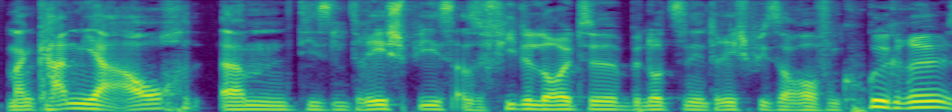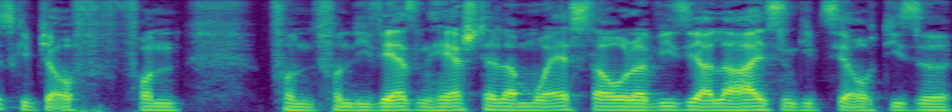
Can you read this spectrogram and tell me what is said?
Man kann ja auch ähm, diesen Drehspieß, also viele Leute benutzen den Drehspieß auch auf dem Kugelgrill. Es gibt ja auch von, von, von diversen Herstellern, Moesta oder wie sie alle heißen, gibt's ja auch diese,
